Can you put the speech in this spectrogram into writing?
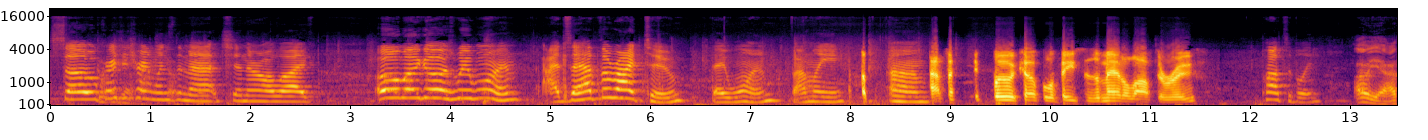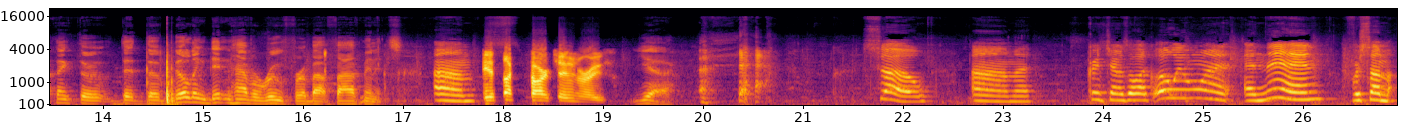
so Crazy Train wins the match, and they're all like, "Oh my gosh, we won!" I'd say I have the right to. They won finally. Um, I think it blew a couple of pieces of metal off the roof. possibly. Oh, yeah, I think the, the, the building didn't have a roof for about five minutes. Um, It's like a cartoon roof. Yeah. so, um, Crazy Train was all like, "Oh, we won," and then for some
